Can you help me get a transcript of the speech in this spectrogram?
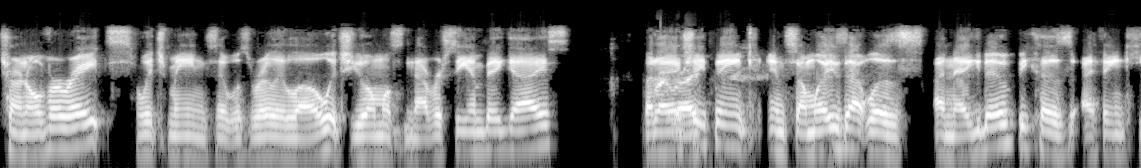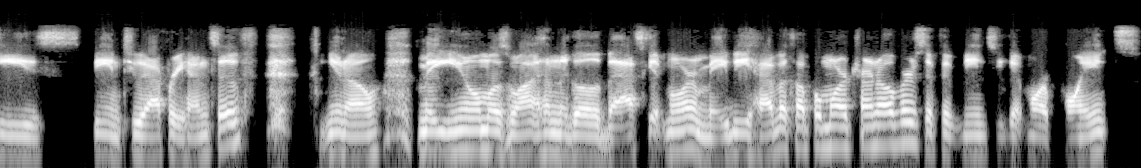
turnover rates, which means it was really low, which you almost never see in big guys. But I actually think in some ways that was a negative because I think he's being too apprehensive. you know, maybe you almost want him to go to the basket more and maybe have a couple more turnovers if it means you get more points.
